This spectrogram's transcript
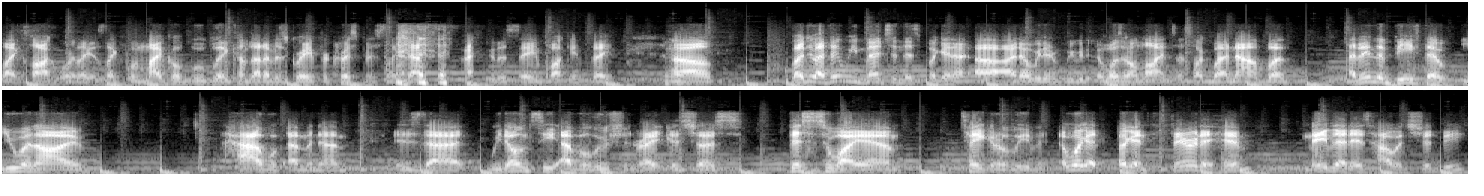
Like clockwork. Like it's like when Michael Bublé comes out of his grave for Christmas. Like that's exactly the same fucking thing. Yeah. Um, but dude, I think we mentioned this, but again, uh, I know we didn't. We, it wasn't online, so let's talk about it now. But I think the beef that you and I have with Eminem is that we don't see evolution, right? It's just this is who I am, take it or leave it. And again, again, fair to him, maybe that is how it should be,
